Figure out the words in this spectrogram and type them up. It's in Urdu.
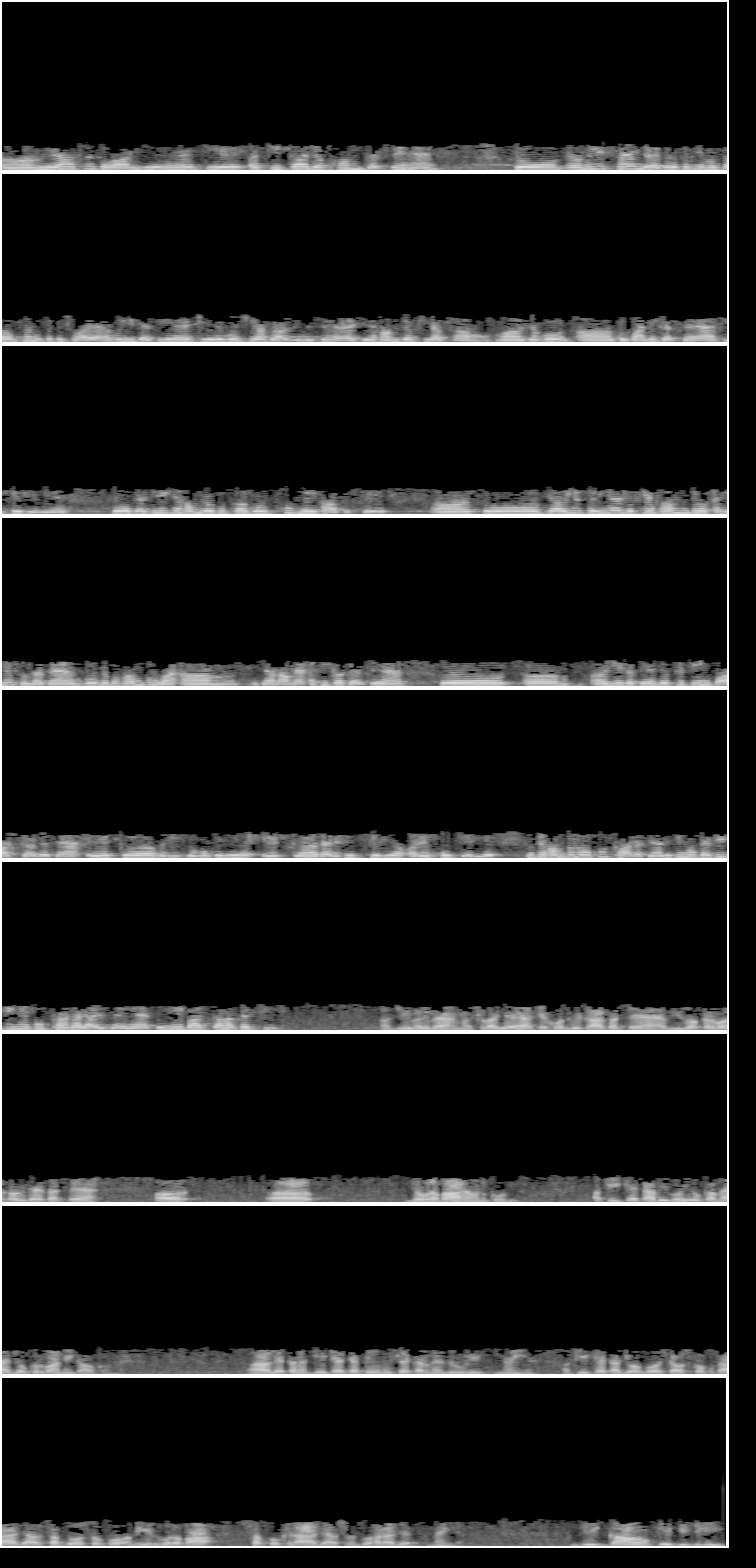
میرا آپ سے سوال یہ ہے کہ عقیقہ جب ہم کرتے ہیں تو میری فرینڈ ہے، دراصل یہ مسئلہ اس نے مجھ سے پچھوایا ہے، وہ یہ کہتی ہے کہ وہ شیعہ برادری میں سے ہے کہ ہم جب شیعہ جب وہ قربانی کرتے ہیں عقیقے کے لیے تو وہ کہتی ہے کہ ہم لوگ اس کا گوشت خود نہیں کھا سکتے۔ تو کیا یہ صحیح ہے؟ جبکہ ہم جو اہل سنت ہیں، وہ جب ہم کیا نام ہے، عقیقہ کرتے ہیں تو یہ کہتے ہیں کہ اس کے تین پارٹس کر دیتے ہیں، ایک غریب لوگوں کے لیے، ایک ریلیٹیو کے لیے اور ایک خود کے لیے۔ کیونکہ ہم تو لوگ خود کھا لیتے ہیں، لیکن وہ کہتی کہ یہ خود کھانا جائز نہیں ہے۔ تو یہ بات کہاں تک تھی؟ ہاں جی میری بہن، مسئلہ یہ ہے کہ خود بھی کھا سکتے ہیں، عزیز و کروا کو بھی دے سکتے ہیں اور جو ربا ہے ان کو بھی۔ عقیقے کا بھی وہی حکم ہے جو قربانی کا حکم ہے۔ لیکن عقیقے کے تین حصے کرنے ضروری نہیں ہے عقیقے کا جو گوشت ہے، اس کو پکایا جائے اور سب دوستوں کو، امیر، غربا، سب کو کھلایا جائے، اس میں کوئی حرج نہیں ہے۔ جی گاؤں کی بجلی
